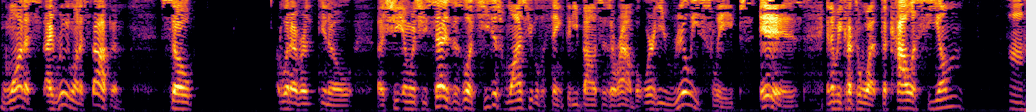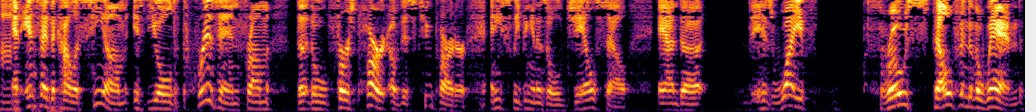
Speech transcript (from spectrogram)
want to I really want to stop him." So whatever you know uh, she and what she says is look he just wants people to think that he bounces around but where he really sleeps is and then we cut to what? The coliseum? And inside the coliseum is the old prison from the, the first part of this two-parter and he's sleeping in his old jail cell and uh, his wife throws stealth into the wind.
